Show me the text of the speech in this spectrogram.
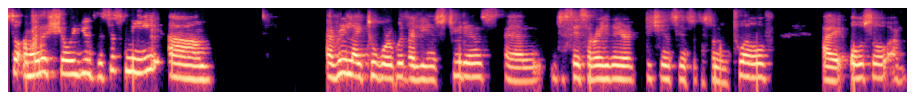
So I'm going to show you, this is me. Um, I really like to work with bilingual students and just says already there teaching since 2012. I also am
